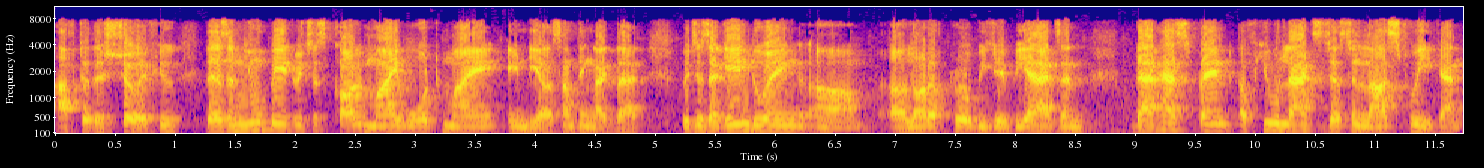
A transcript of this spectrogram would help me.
after this show. If you there's a new page which is called My Vote My India, something like that, which is again doing um, a lot of pro BJP ads, and that has spent a few lakhs just in last week. And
